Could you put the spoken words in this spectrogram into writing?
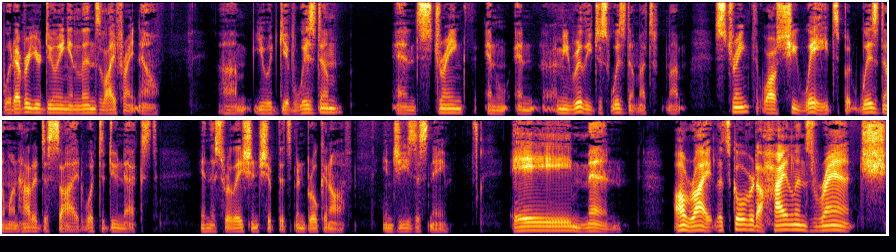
whatever you're doing in lynn's life right now um, you would give wisdom and strength and and i mean really just wisdom. That's um, strength while she waits but wisdom on how to decide what to do next in this relationship that's been broken off. In jesus name. Amen all right, let's go over to Highlands Ranch.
